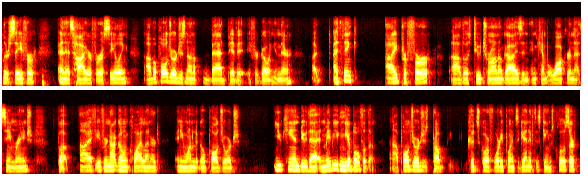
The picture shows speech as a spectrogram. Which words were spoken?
They're safer and it's higher for a ceiling. Uh, but Paul George is not a bad pivot if you're going in there. I I think I prefer uh, those two Toronto guys and, and Kemba Walker in that same range. But uh, if, if you're not going Kawhi Leonard and you wanted to go Paul George, you can do that, and maybe you can get both of them. Uh, Paul George is probably could score 40 points again if this game's closer.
